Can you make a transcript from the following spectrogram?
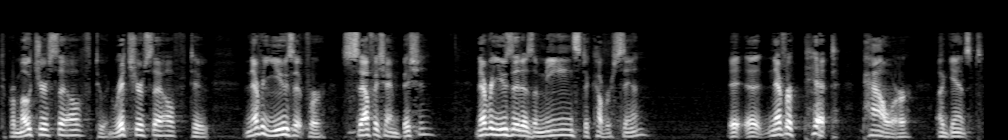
to promote yourself, to enrich yourself, to never use it for selfish ambition. Never use it as a means to cover sin. It, it, never pit power against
